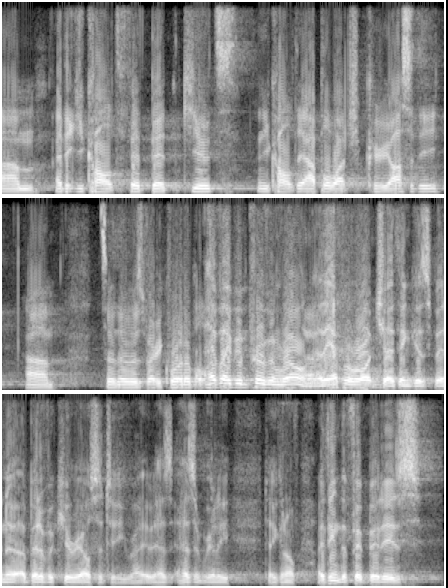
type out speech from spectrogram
Um, I think you called Fitbit cute, and you called the Apple Watch curiosity. Um, so that was very quotable. Have I been proven wrong? Uh, the Apple Watch, I think, has been a, a, bit of a curiosity, right? It has, hasn't really taken off. I think the Fitbit is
